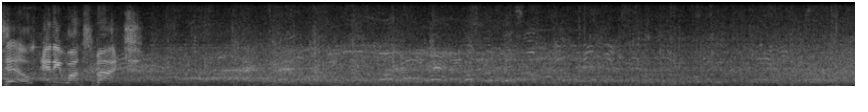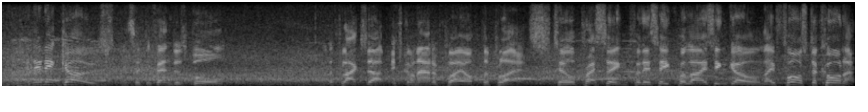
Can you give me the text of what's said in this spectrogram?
still anyone's match. And in it goes. It's a defender's ball. The flag's up, it's gone out of play off the player. Still pressing for this equalising goal. They forced a corner.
